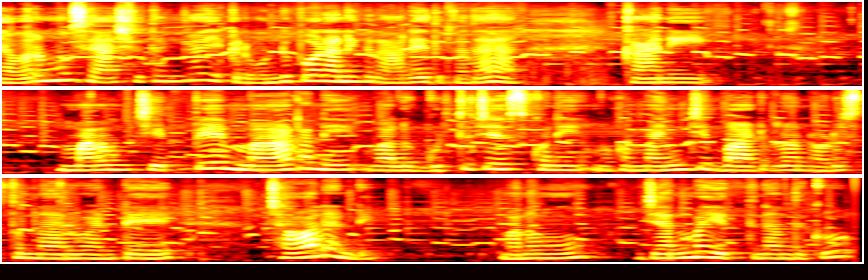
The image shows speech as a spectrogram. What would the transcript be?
ఎవరము శాశ్వతంగా ఇక్కడ ఉండిపోవడానికి రాలేదు కదా. కానీ మనం చెప్పే మాటని వాళ్ళు గుర్తు చేసుకొని ఒక మంచి బాటలో నడుస్తున్నారు అంటే చాలండి. మనము జన్మ ఎత్తినందుకు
